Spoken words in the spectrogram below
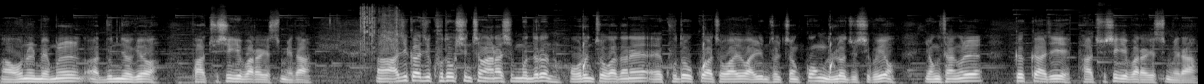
어, 오늘 매물 어, 눈여겨 봐 주시기 바라겠습니다. 아, 아직까지 구독 신청 안 하신 분들은 오른쪽 하단에 에, 구독과 좋아요 알림 설정 꼭 눌러 주시고요. 영상을 끝까지 봐 주시기 바라겠습니다.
